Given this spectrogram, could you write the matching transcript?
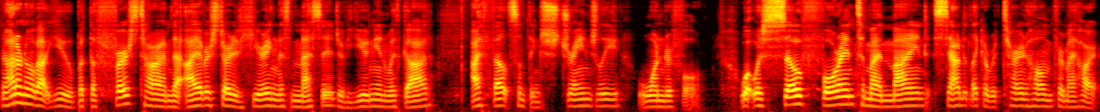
Now, I don't know about you, but the first time that I ever started hearing this message of union with God, I felt something strangely wonderful. What was so foreign to my mind sounded like a return home for my heart.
